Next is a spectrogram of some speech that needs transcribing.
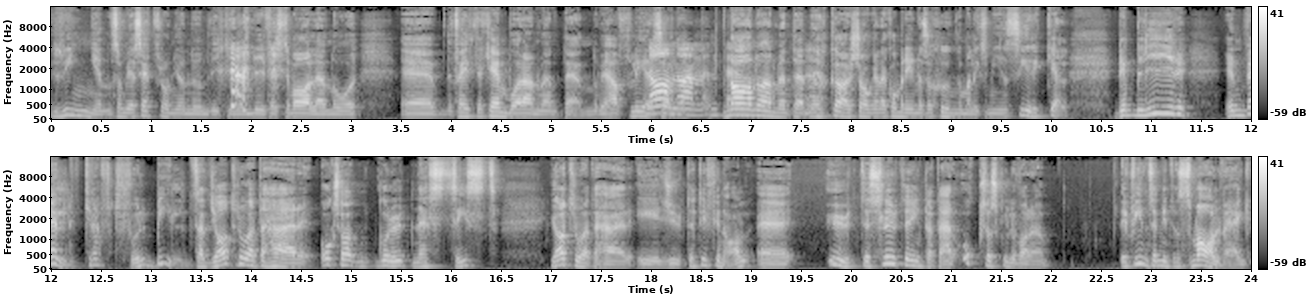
ringen som vi har sett från John Lundvik i Melodifestivalen och eh, Faith Kakembo har använt den och vi har haft fler Nano har använt den. Nano har använt den. När körsångarna kommer in och så sjunger man liksom i en cirkel. Det blir en väldigt kraftfull bild. Så att jag tror att det här också går ut näst sist. Jag tror att det här är gjutet i final. Eh, utesluter inte att det här också skulle vara... Det finns en liten smal väg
